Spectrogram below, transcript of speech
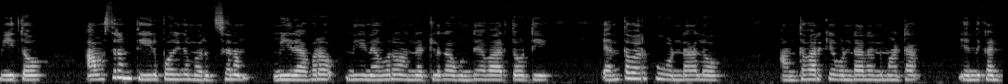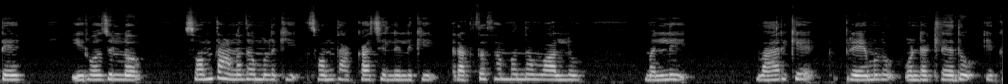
మీతో అవసరం తీరిపోయిన మరుక్షణం మీరెవరో నేనెవరో అన్నట్లుగా ఉండేవారితోటి ఎంతవరకు ఉండాలో అంతవరకే ఉండాలన్నమాట. ఎందుకంటే ఈ రోజుల్లో సొంత అన్నదమ్ములకి సొంత అక్కా చెల్లెళ్ళకి రక్త సంబంధం వాళ్ళు మళ్ళీ వారికే ప్రేమలు ఉండట్లేదు. ఇక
